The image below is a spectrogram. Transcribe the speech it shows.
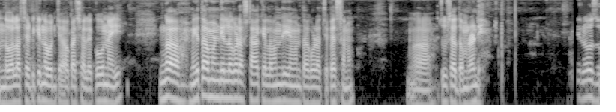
అందువల్ల షెడ్ కింద ఉంచే అవకాశాలు ఎక్కువ ఉన్నాయి. ఇంకా మిగతా మండీల్లో కూడా స్టాక్ ఎలా ఉంది ఏమంతా కూడా చెప్పేస్తాను. ఇంకా చూసేద్దాం రండి. ఈరోజు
